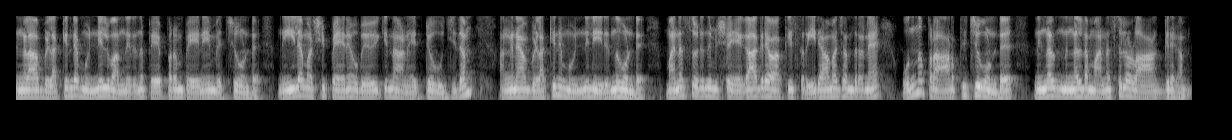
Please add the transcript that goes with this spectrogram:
നിങ്ങൾ ആ വിളക്കിന്റെ മുന്നിൽ വന്നിരുന്ന് പേപ്പറും പേനയും വെച്ചുകൊണ്ട് നീലമഷി പേന ഉപയോഗിക്കുന്നതാണ് ഏറ്റവും ഉചിതം. അങ്ങനെ ആ വിളക്കിന് മുന്നിൽ ഇരുന്നു കൊണ്ട് മനസ്സൊരു നിമിഷം ഏകാഗ്രമാക്കി ശ്രീരാമചന്ദ്രനെ ഒന്ന് പ്രാർത്ഥിച്ചുകൊണ്ട് നിങ്ങൾ നിങ്ങളുടെ മനസ്സിലുള്ള ആഗ്രഹം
